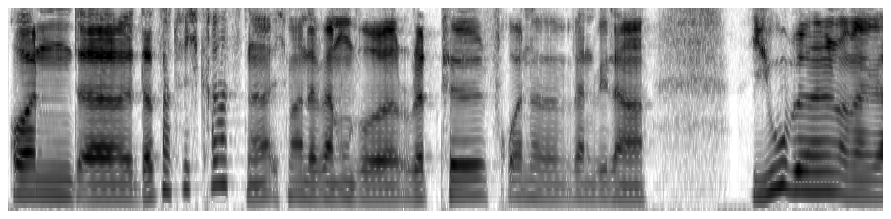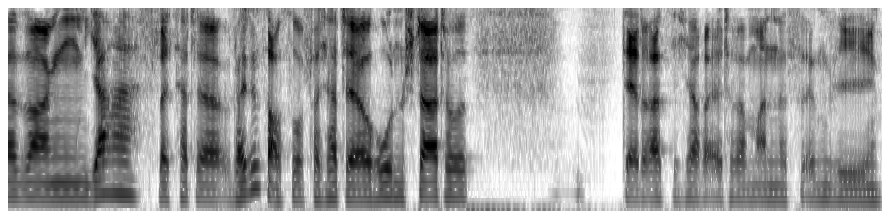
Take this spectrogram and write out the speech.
Und äh, das ist natürlich krass, ne? Ich meine, da werden unsere Red Pill-Freunde werden wieder jubeln und wenn wir sagen, ja, vielleicht hat er, vielleicht ist es auch so, vielleicht hat er hohen Status, der 30 Jahre ältere Mann ist irgendwie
